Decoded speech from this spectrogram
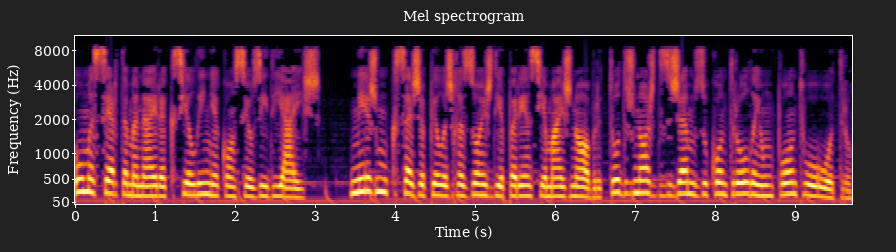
Uma certa maneira que se alinha com seus ideais. Mesmo que seja pelas razões de aparência mais nobre, todos nós desejamos o controle em um ponto ou outro.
